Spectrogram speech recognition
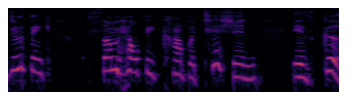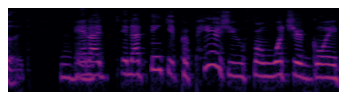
do think some healthy competition is good Mm-hmm. And I and I think it prepares you from what you're going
